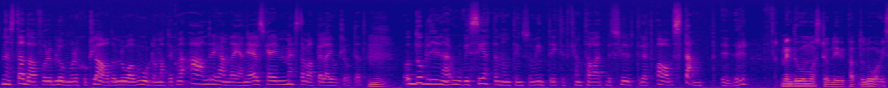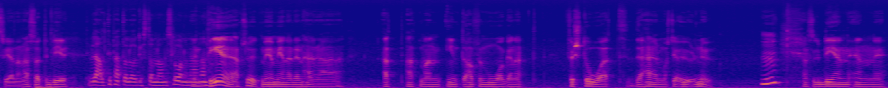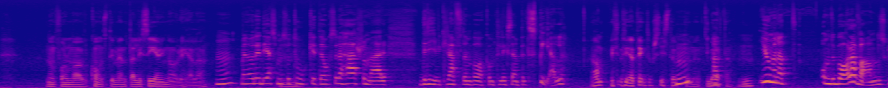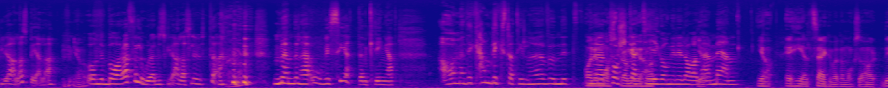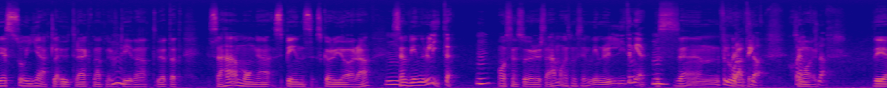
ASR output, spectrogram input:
Nästa dag får du blommor och choklad och lovord om att det kommer aldrig hända igen. Jag älskar dig mest av allt på hela jordklotet. Mm. Och då blir den här ovissheten någonting som vi inte riktigt kan ta ett beslut eller ett avstamp ur. Men då måste det ha blivit patologiskt redan. Alltså att det blir... Det är väl alltid patologiskt om någon slår någon annan. Det är absolut, men jag menar den här äh, att, att man inte har förmågan att förstå att det här måste jag ur nu. Mm. Alltså det blir en, en eh, någon form av konstig mentalisering av det hela. Mm. Men, och det är det som är så tokigt. Det är också det här som är drivkraften bakom till exempel spel. Ja, jag tänkte precis ta upp Mm. det, men berätta. Mm. Jo men att om du bara vann, då skulle ju alla spela. Ja. Och om du bara förlorade, då skulle ju alla sluta. men den här ovissheten kring att Ja men det kan blixtra till, nu har jag vunnit, nu har jag torskat ju ha- tio gånger i rad Ja. här men Jag är helt säker på att de också har, det är så jäkla uträknat nu Mm. för tiden att du vet att så här många spins ska du göra, Mm. sen vinner du lite. Och sen så är det så här många spins, sen vinner du lite mer. Och sen förlorar du allting. Självklart. Det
